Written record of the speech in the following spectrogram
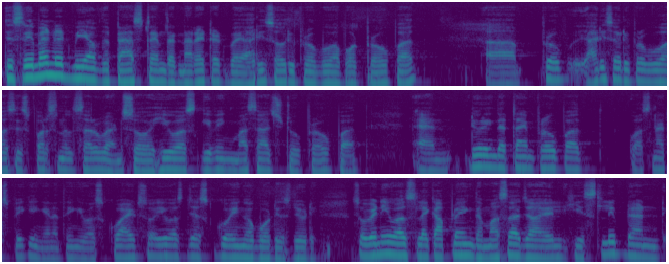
this reminded me of the pastime that narrated by Hari Sauri Prabhu about Prabhupada. Uh, Prabhu, Hari Sauri Prabhu was his personal servant, so he was giving massage to Prabhupada. And during that time, Prabhupada was not speaking anything, he was quiet, so he was just going about his duty. So when he was like applying the massage oil, he slipped and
